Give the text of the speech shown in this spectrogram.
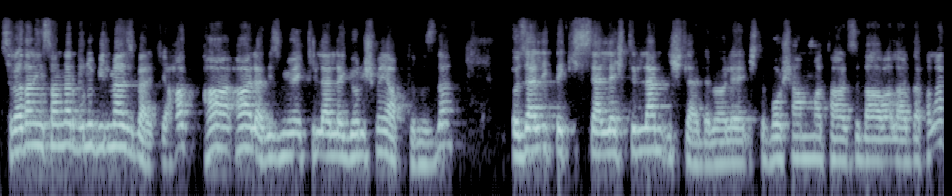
Sıradan insanlar bunu bilmez belki. Ha, ha, hala biz müvekkillerle görüşme yaptığımızda özellikle kişiselleştirilen işlerde böyle işte boşanma tarzı davalarda falan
